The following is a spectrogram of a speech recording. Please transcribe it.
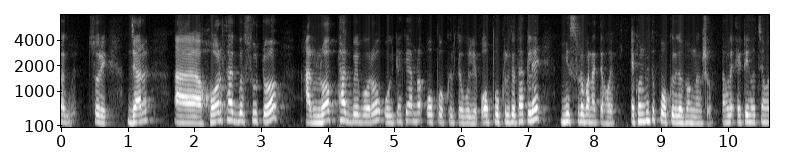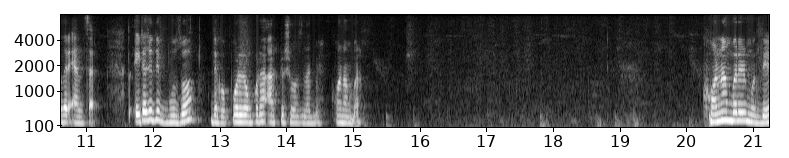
থাকবে সরি যার হর থাকবে ছোট আর লব থাকবে বড় ওইটাকে আমরা অপকৃত বলি। অপকৃত থাকলে মিশ্র বানাতে হয়। এখন কিন্তু প্রকৃত ভগ্নাংশ। তাহলে এটাই হচ্ছে আমাদের অ্যান্সার তো এটা যদি বুঝো দেখো পরের অঙ্কটা আর একটু সহজ লাগবে। ক নাম্বার? খ নাম্বারের মধ্যে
